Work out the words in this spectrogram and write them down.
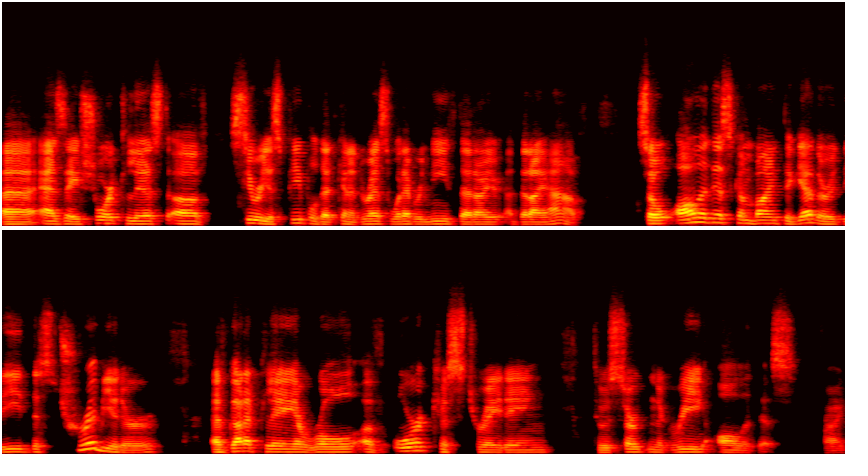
uh, as a short list of serious people that can address whatever needs that I that I have. So all of this combined together, the distributor have got to play a role of orchestrating to a certain degree all of this, right?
